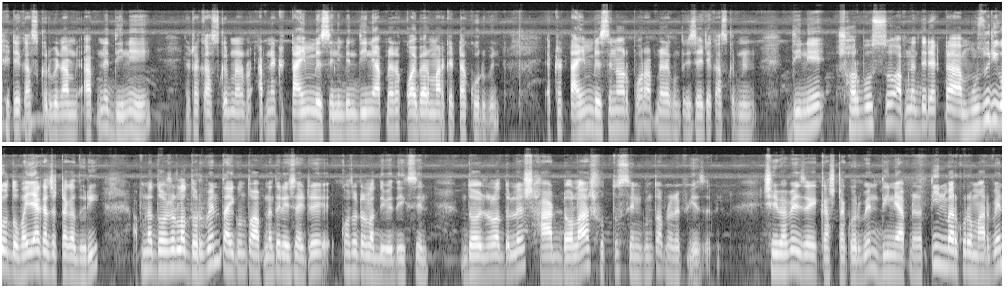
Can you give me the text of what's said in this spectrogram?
খেটে কাজ করবেন। আপনি আপনি দিনে একটা কাজ করবেন, আপনি একটা টাইম বেছে নেবেন। দিনে আপনারা কয়বার মার্কেটটা করবেন? একটা টাইম বেছে নেওয়ার পর আপনারা কিন্তু এই সাইডে কাজ করবেন। দিনে সর্বোচ্চ আপনাদের একটা মজুরি কত ভাই? এক হাজার টাকা ধরি। আপনার দশ ডলার ধরবেন, তাই কিন্তু আপনাদের এই সাইডে কত ডলার দেবে দেখছেন? দশ ডলার ধরলে ষাট ডলার সত্তর সেন্ট কিন্তু আপনারা পেয়ে যাবেন। সেইভাবে এই জায়গায় কাজটা করবেন। দিনে আপনারা তিনবার করে মারবেন,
